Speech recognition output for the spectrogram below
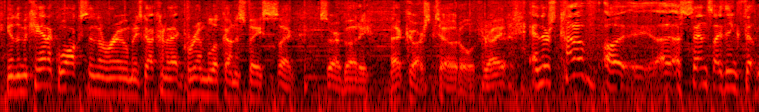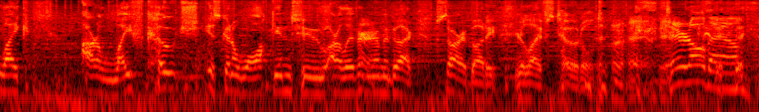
you know, the mechanic walks in the room and he's got kind of that grim look on his face. He's like, sorry, buddy, that car's totaled, right? And there's kind of a, a sense, I think, that like, our life coach is going to walk into our living room and be like, "Sorry, buddy, your life's totaled." Tear it all down.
